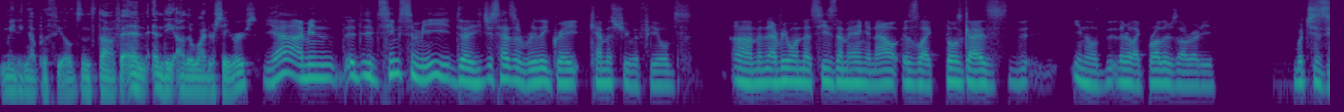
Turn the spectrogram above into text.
meeting up with fields and stuff and and the other wide receivers yeah. I mean, it, it seems to me that he just has a really great chemistry with Fields, um, and everyone that sees them hanging out is like those guys. You know, they're like brothers already, which is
